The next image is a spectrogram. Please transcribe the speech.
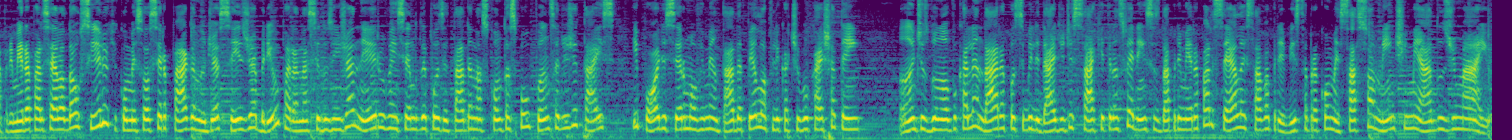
A primeira parcela do auxílio, que começou a ser paga no dia 6 de abril para nascidos em janeiro, vem sendo depositada nas contas poupança digitais e pode ser movimentada pelo aplicativo Caixa Tem. Antes do novo calendário, a possibilidade de saque e transferências da primeira parcela estava prevista para começar somente em meados de maio.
